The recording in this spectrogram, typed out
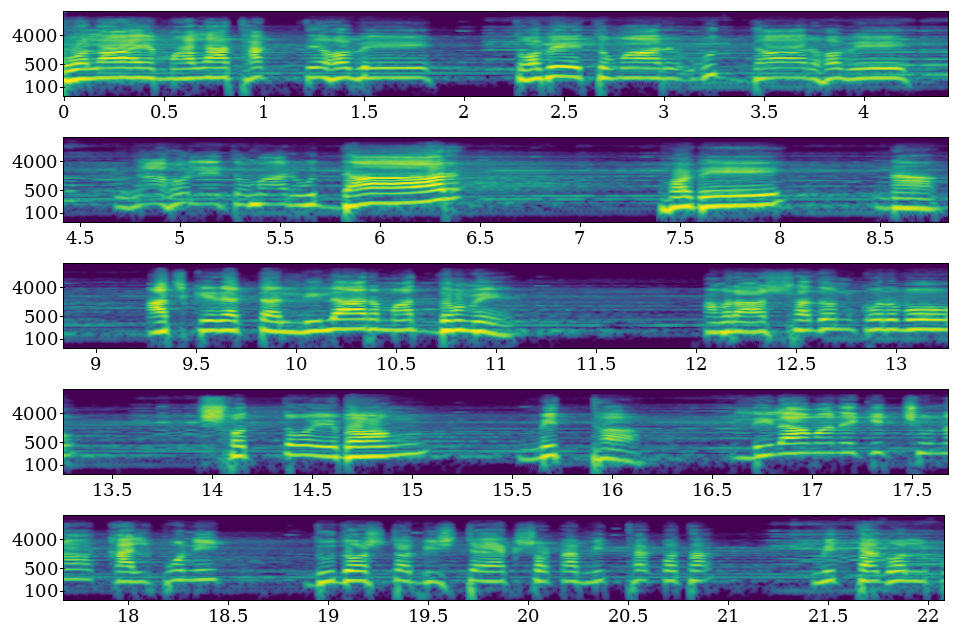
গলায় মালা থাকতে হবে, তবে তোমার উদ্ধার হবে, না হলে তোমার উদ্ধার হবে না। আজকের একটা লীলার মাধ্যমে আমরা আস্বাদন করব সত্য এবং মিথ্যা। লীলা মানে কিচ্ছু না, কাল্পনিক দু দশটা বিশটা, একশোটা মিথ্যা কথা, মিথ্যা গল্প।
